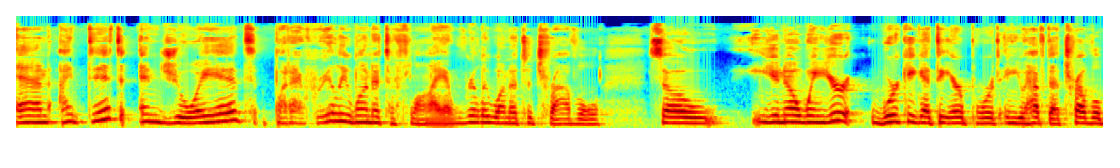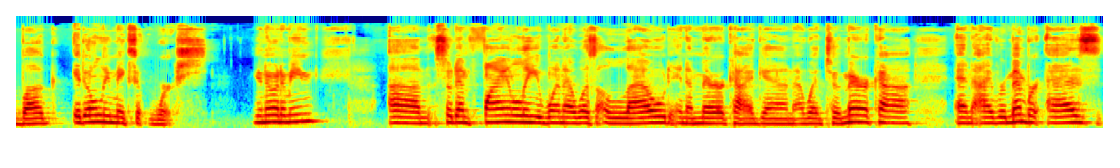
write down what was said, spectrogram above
and I did enjoy it, but I really wanted to fly. I really wanted to travel. So, you know, when you're working at the airport and you have that travel bug, it only makes it worse. You know what I mean? Um, so then finally, when I was allowed in America again, I went to America. And I remember as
